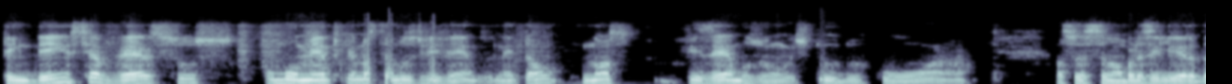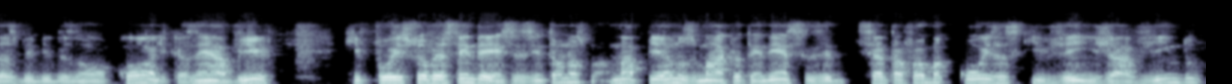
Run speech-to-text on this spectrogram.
tendência versus o momento que nós estamos vivendo. Né? Então, nós fizemos um estudo com a Associação Brasileira das Bebidas Não Alcoólicas, né, a BIR, que foi sobre as tendências. Então, nós mapeamos macro tendências, de certa forma, coisas que vêm já vindo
